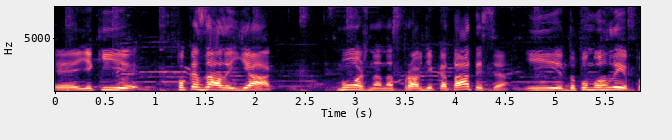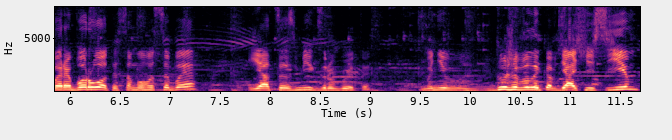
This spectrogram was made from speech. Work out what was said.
е, які показали, як можна насправді кататися і допомогли перебороти самого себе, я це зміг зробити. Мені дуже велика вдячність їм.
